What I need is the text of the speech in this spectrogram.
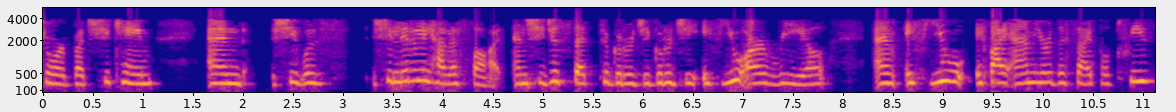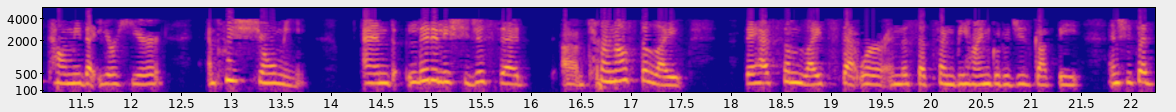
sure, but she came and she was, she literally had a thought and she just said to Guruji, Guruji, if you are real and if you, if I am your disciple, please tell me that you're here and please show me. And literally she just said, um, turn off the lights they had some lights that were in the satsang behind Guruji's gatti. And she said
